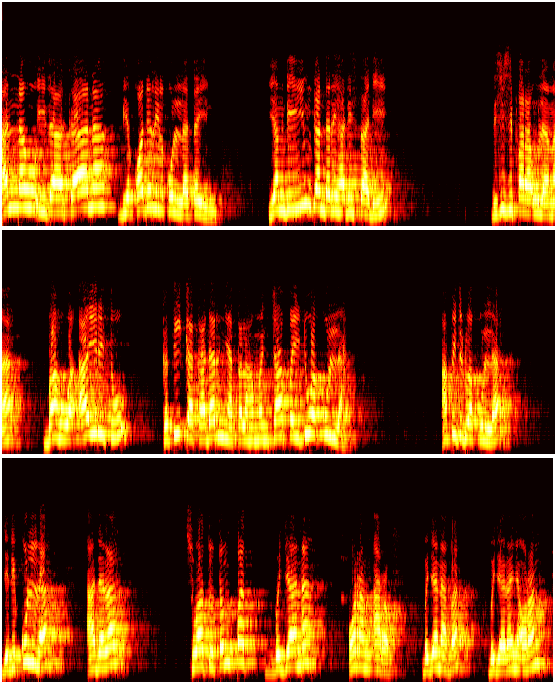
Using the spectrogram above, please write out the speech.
annahu idza kana biqadril kullatain. Yang diinginkan dari hadis tadi di sisi para ulama bahwa air itu ketika kadarnya telah mencapai dua kullah. Apa itu dua kullah? Jadi kullah adalah suatu tempat bejana orang Arab. Bejana apa? Bejananya orang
